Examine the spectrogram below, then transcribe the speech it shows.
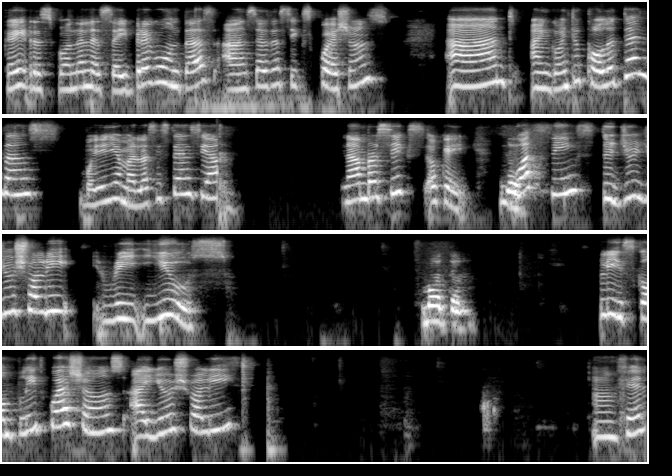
Okay, respondan las seis preguntas. Answer the six questions. And I'm going to call attendance. Voy a llamar la asistencia. Number six, okay. What things do you usually reuse? Bottle. Please complete questions. I usually, Angel,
